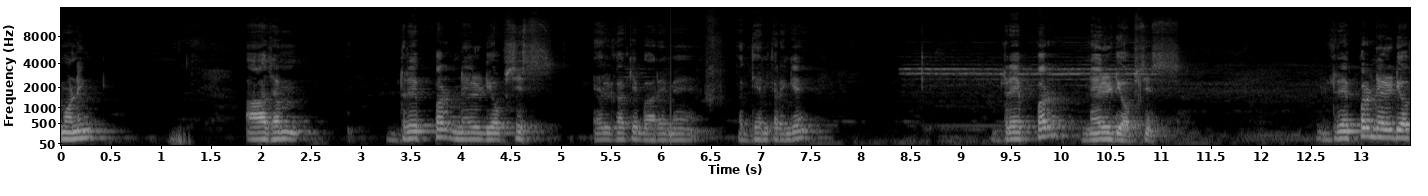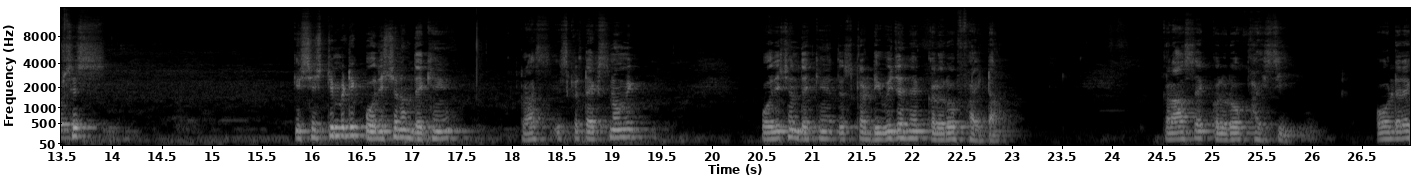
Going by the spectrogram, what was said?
मॉर्निंग आज हम ड्रेपर नेलडियोप्सिस एल्गा के बारे में अध्ययन करेंगे। ड्रेपर नेलडियोप्सिस। ड्रेपर नेलडियोप्सिस की सिस्टमेटिक पोजीशन हम देखें क्लास इसका टेक्सोनोमिक पोजीशन देखें तो इसका डिवीज़न है क्लोरोफाइटा क्लास है क्लोरोफाइसी ऑर्डर है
